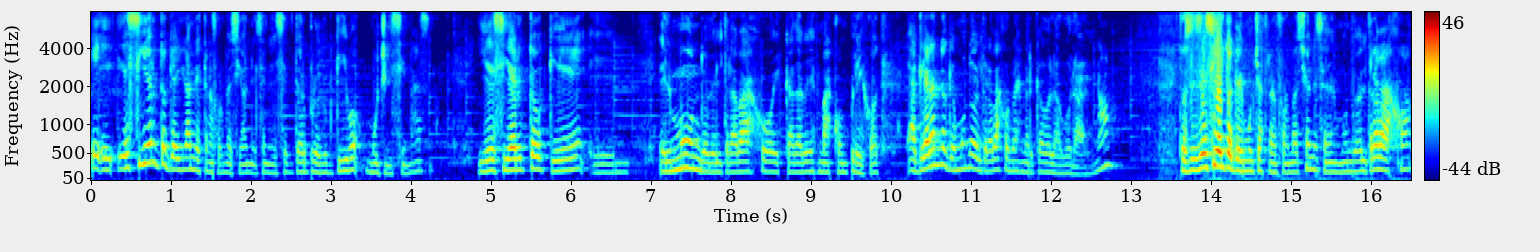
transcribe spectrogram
Eh, eh, es cierto que hay grandes transformaciones en el sector productivo, muchísimas, y es cierto que eh, el mundo del trabajo es cada vez más complejo, aclarando que el mundo del trabajo no es mercado laboral, ¿no? Entonces es cierto que hay muchas transformaciones en el mundo del trabajo,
